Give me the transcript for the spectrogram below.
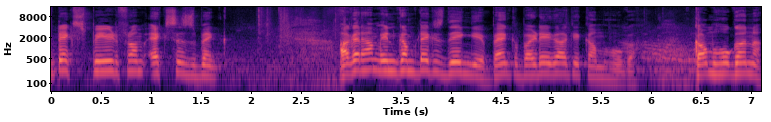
tax paid from Axis bank अगर हम इनकम टैक्स देंगे बैंक बढ़ेगा कि कम होगा? कम होगा ना,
